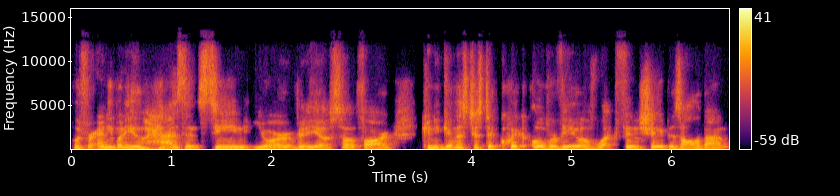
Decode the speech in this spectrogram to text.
But for anybody who hasn't seen your video so far, can you give us just a quick overview of what FinShape is all about?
